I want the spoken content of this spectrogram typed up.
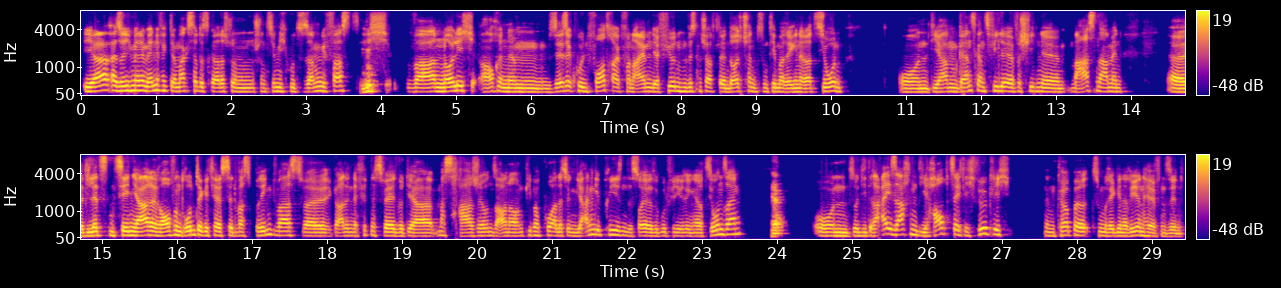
Ja, also ich meine, im Endeffekt, der Max hat es gerade schon, schon ziemlich gut zusammengefasst. Mhm. Ich war neulich auch in einem sehr, sehr coolen Vortrag von einem der führenden Wissenschaftler in Deutschland zum Thema Regeneration. Und die haben ganz, ganz viele verschiedene Maßnahmen äh, die letzten zehn Jahre rauf und runter getestet, was bringt was, weil gerade in der Fitnesswelt wird ja Massage und Sauna und Pipapo alles irgendwie angepriesen. Das soll ja so gut für die Regeneration sein. Ja. Und so die drei Sachen, die hauptsächlich wirklich dem Körper zum Regenerieren helfen, sind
